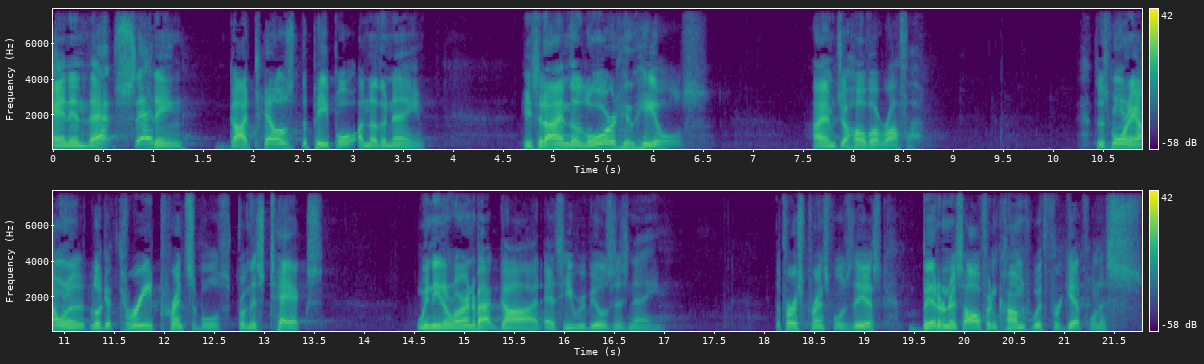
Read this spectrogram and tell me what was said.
And in that setting, God tells the people another name. He said, I am the Lord who heals. I am Jehovah Rapha. This morning, I want to look at three principles from this text we need to learn about God as He reveals His name. The first principle is this bitterness often comes with forgetfulness.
